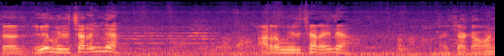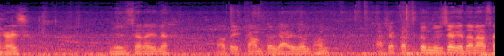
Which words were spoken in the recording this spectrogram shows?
त्या हे मिरच्या राहिल्या अरे मिरच्या राहिल्या अच्छा गावान गाईज मिरच्या राहिल्या आता एक काम कर गाडी जाऊन थांब अशा कचकन मिरच्या घेता ना असा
